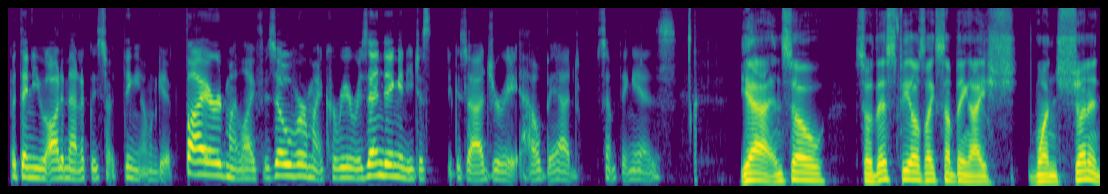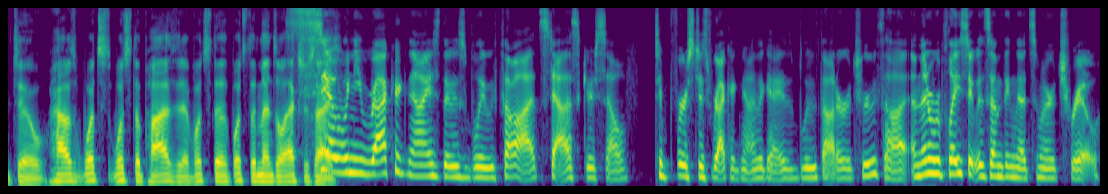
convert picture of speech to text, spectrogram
But then you automatically start thinking, I'm going to get fired. My life is over. My career is ending. And you just exaggerate how bad something is. Yeah, and so so this feels like something I sh- one shouldn't do. How's what's what's the positive? What's the what's the mental exercise? So when you recognize those blue thoughts, to ask yourself to first just recognize, okay, is a blue thought or a true thought? And then replace it with something that's more true.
